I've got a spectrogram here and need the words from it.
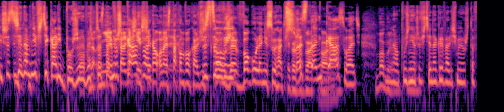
i wszyscy się na mnie wściekali. Boże, weź przestań nie, już wcale nie się kasłać. wściekał, ona jest taką wokalistką, mówili, że w ogóle nie słychać tego, że byłaś Przestań kasłać. W ogóle. No, później oczywiście nagrywaliśmy już to w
